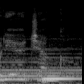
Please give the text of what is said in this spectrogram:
Audio Jungle.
